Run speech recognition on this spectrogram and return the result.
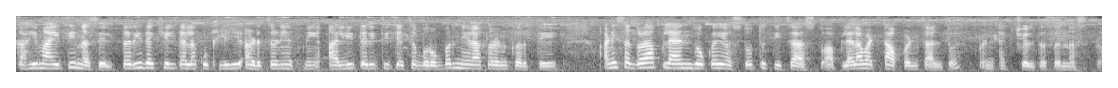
काही माहिती नसेल तरी देखील त्याला कुठलीही अडचण येत नाही. आली तरी ती त्याचं बरोबर निराकरण करते. आणि सगळा प्लॅन जो काही असतो तो तिचा असतो. आपल्याला वाटतं आपण चालतोय पण ॲक्च्युअल तसं नसतं.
